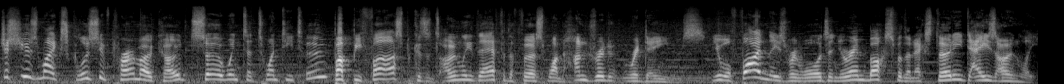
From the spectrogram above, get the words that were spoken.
Just use my exclusive promo code, SerWinter22, but be fast because it's only there for the first 100 redeems. You will find these rewards in your inbox for the next 30 days only.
